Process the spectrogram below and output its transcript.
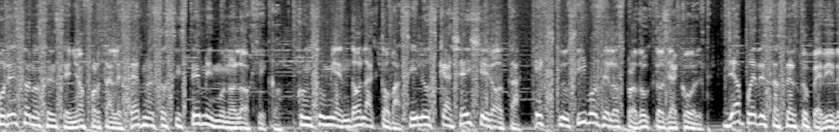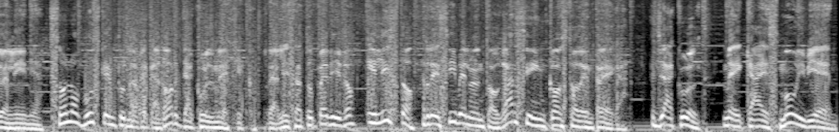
Por eso nos enseñó a fortalecer nuestro sistema inmunológico, consumiendo Lactobacillus casei shirota, exclusivos de los productos Yakult. Ya puedes hacer tu pedido en línea. Solo busca en tu navegador Yakult México. Realiza tu pedido y listo, recíbelo en tu hogar sin costo de entrega. Yakult, me caes muy bien.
